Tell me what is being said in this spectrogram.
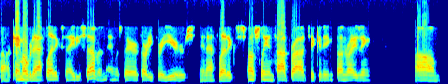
uh, came over to athletics in '87 and was there 33 years in athletics, mostly in Tide Pride ticketing, fundraising, um,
